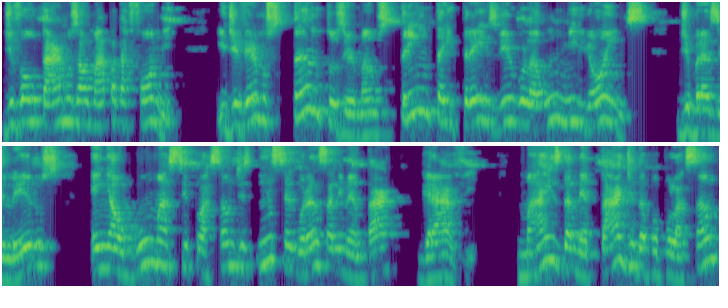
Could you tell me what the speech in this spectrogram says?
de voltarmos ao mapa da fome, e de vermos tantos irmãos, 33,1 milhões de brasileiros em alguma situação de insegurança alimentar grave. Mais da metade da população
